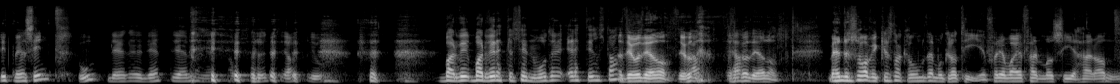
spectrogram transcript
Litt mer sint? Jo, det, det, det mener jeg absolutt. Ja, jo. Bare vi, bare vi retter sinnet mot rette instans. Det er jo det, da. Det er jo, Ja, det. Det er jo det, da. Men så har vi ikke snakka om demokratiet. For jeg var i ferd med å si her at,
